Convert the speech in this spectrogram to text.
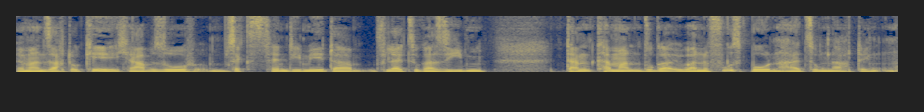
wenn man sagt, okay, ich habe so sechs Zentimeter, vielleicht sogar sieben, dann kann man sogar über eine Fußbodenheizung nachdenken.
